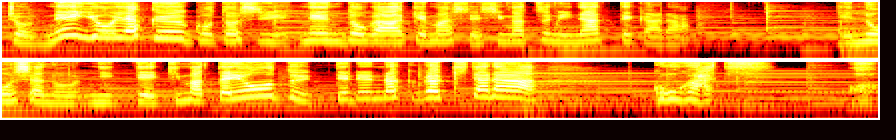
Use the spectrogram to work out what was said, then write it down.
ちょねようやく今年年度が明けまして4月になってから納車の日程決まったよと言って連絡が来たら5月あ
